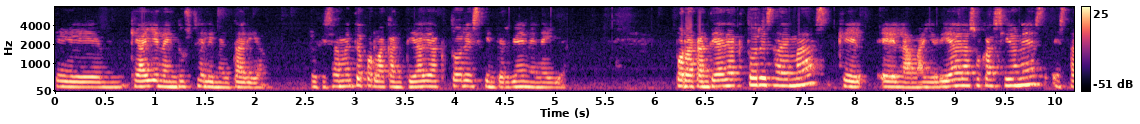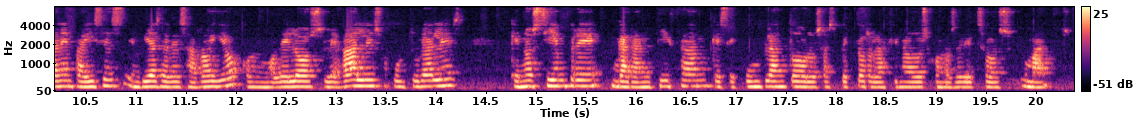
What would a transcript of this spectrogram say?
que hay en la industria alimentaria, precisamente por la cantidad de actores que intervienen en ella. por la cantidad de actores, además, que en la mayoría de las ocasiones están en países en vías de desarrollo, con modelos legales o culturales que no siempre garantizan que se cumplan todos los aspectos relacionados con los derechos humanos.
